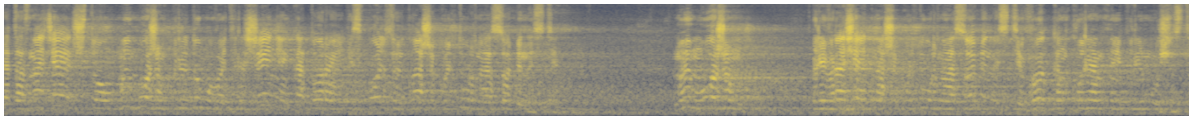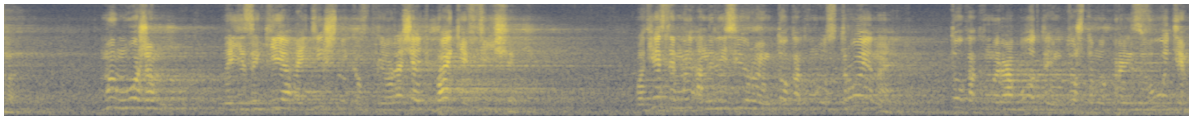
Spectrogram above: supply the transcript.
Это означает, что мы можем придумывать решения, которые используют наши культурные особенности. Мы можем превращать наши культурные особенности в конкурентные преимущества. Мы можем на языке айтишников превращать баги в фичи. Вот если мы анализируем то, как мы устроены, то, как мы работаем, то, что мы производим,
